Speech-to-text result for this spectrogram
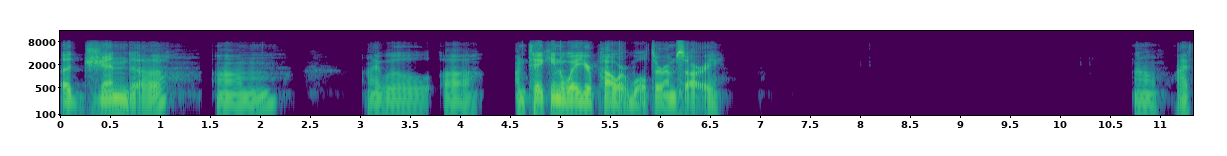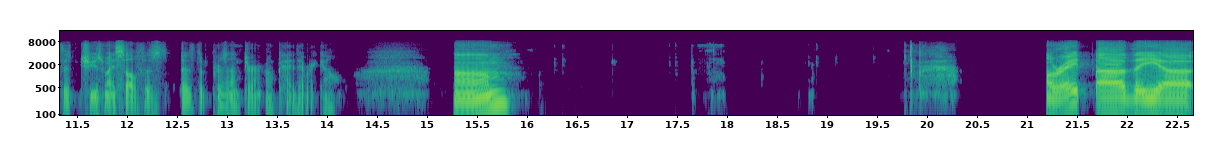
agenda. Um, I will. Uh, I'm taking away your power, Walter. I'm sorry. Oh, I have to choose myself as, as the presenter. Okay, there we go. Um, all right, uh, the uh,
